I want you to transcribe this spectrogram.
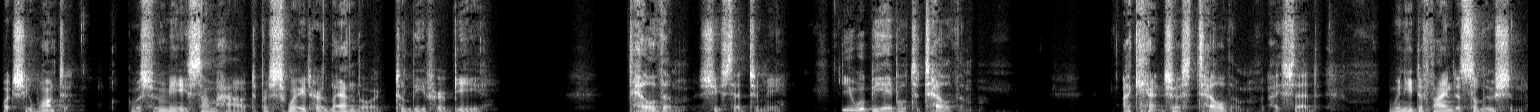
what she wanted was for me somehow to persuade her landlord to leave her be. Tell them, she said to me. You will be able to tell them. I can't just tell them, I said. We need to find a solution.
